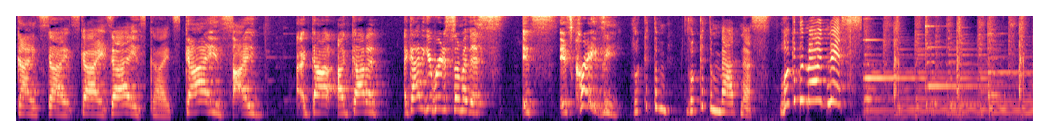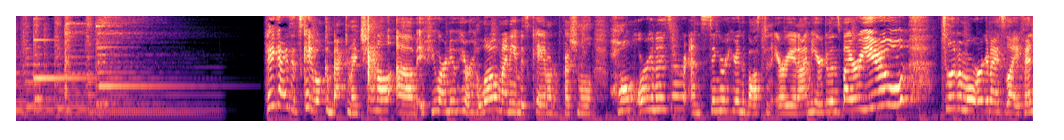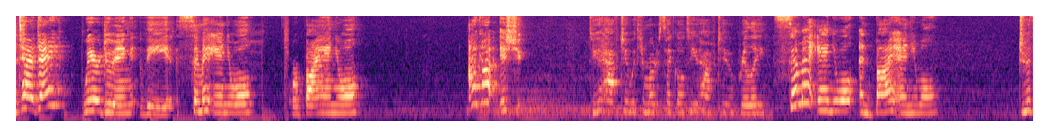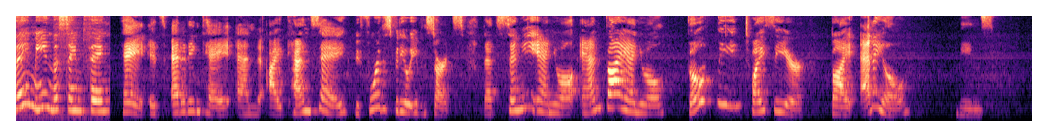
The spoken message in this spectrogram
Guys, guys, guys, guys, guys, guys, I, I got, I gotta, I gotta get rid of some of this. It's, it's crazy. Look at the, look at the madness. Look at the madness. Hey guys, it's Kay. Welcome back to my channel. Um, if you are new here, hello. My name is Kay. I'm a professional home organizer and singer here in the Boston area, and I'm here to inspire you to live a more organized life. And today, we are doing the semi-annual or biannual. I got issue. Do you have to with your motorcycle? Do you have to? Really? Semi-annual and biannual, do they mean the same thing? Hey, it's Editing K, and I can say, before this video even starts, that semi-annual and biannual both mean twice a year. Biennial means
